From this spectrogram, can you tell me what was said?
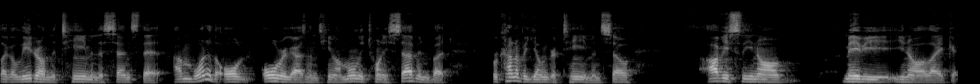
like a leader on the team in the sense that I'm one of the old older guys on the team. I'm only 27, but we're kind of a younger team, and so obviously, you know, maybe you know, like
